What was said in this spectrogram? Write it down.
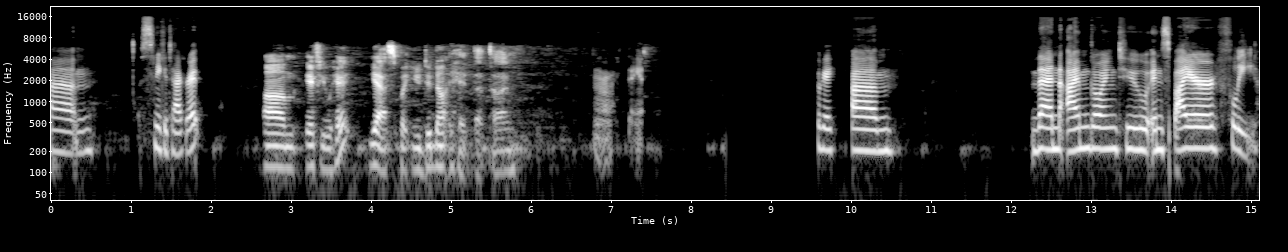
um sneak attack, right? Um, if you hit, yes, but you did not hit that time. Oh, it. Okay. Um then I'm going to inspire Flea.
